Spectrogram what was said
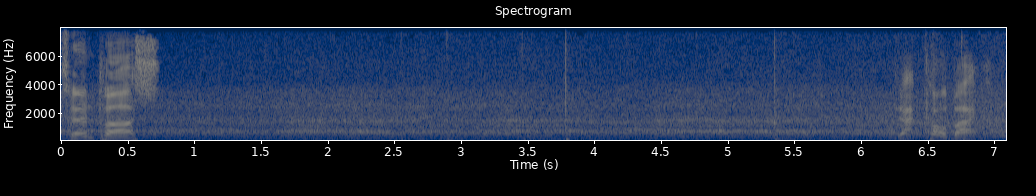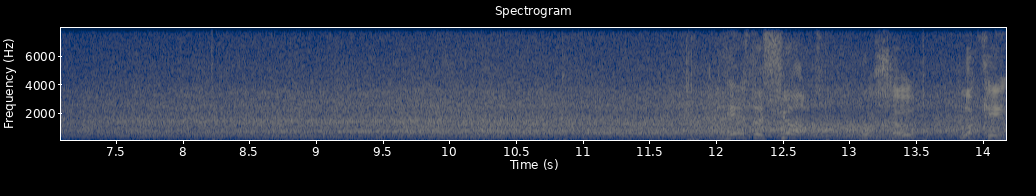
Turn pass. Jack Colback. And here's the shot. Rojo blocking.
